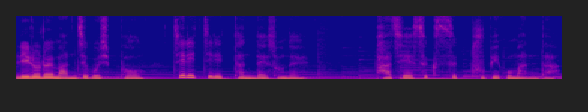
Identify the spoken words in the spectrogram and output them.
리루를 만지고 싶어 찌릿찌릿한 내 손을 바지에 슥슥 부비고 만다.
